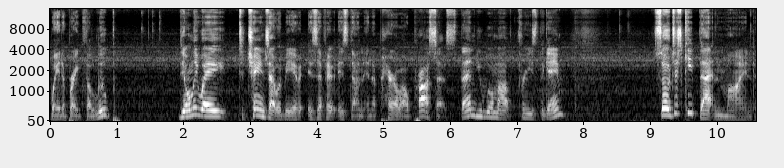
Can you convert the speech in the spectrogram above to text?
way to break the loop the only way to change that would be if, is if it is done in a parallel process. Then you will not freeze the game. So just keep that in mind.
